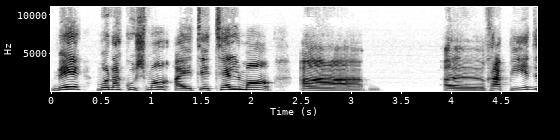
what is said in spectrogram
Mais mon accouchement a été tellement euh, rapide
